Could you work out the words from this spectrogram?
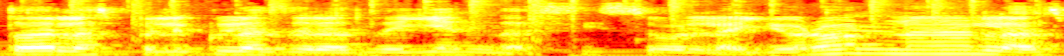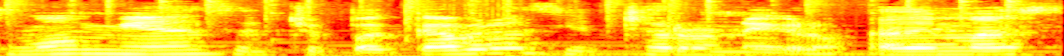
todas las películas de las leyendas. Hizo La Llorona, Las Momias, El Chupacabras y El Charro Negro. Además,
